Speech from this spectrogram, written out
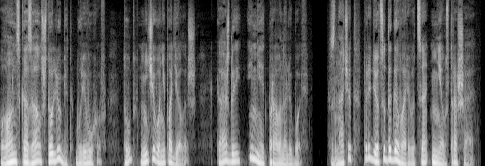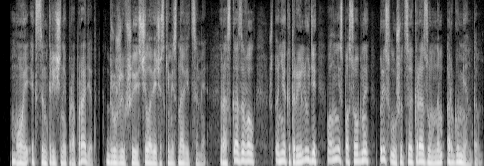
«Он сказал, что любит Буревухов. Тут ничего не поделаешь. Каждый имеет право на любовь. Значит, придется договариваться, не устрашая. Мой эксцентричный прапрадед, друживший с человеческими сновидцами, рассказывал, что некоторые люди вполне способны прислушаться к разумным аргументам,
